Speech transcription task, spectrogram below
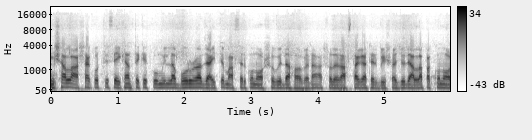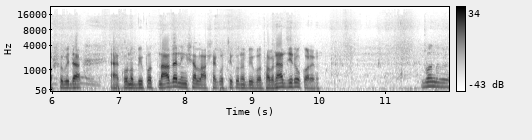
ইনশাল্লাহ আশা করতেছি এইখান থেকে কুমিল্লা বড়ুরা যাইতে মাছের কোনো অসুবিধা হবে না। আসলে রাস্তাঘাটের বিষয়, যদি আল্লাপাক কোনো অসুবিধা কোনো বিপদ না দেন ইনশাল্লাহ আশা করছি কোনো বিপদ হবে না। জিরো করেন। বন্ধ করে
